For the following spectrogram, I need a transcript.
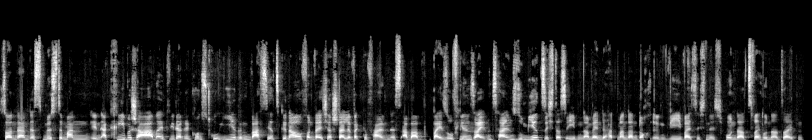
sondern das müsste man in akribischer Arbeit wieder rekonstruieren, was jetzt genau von welcher Stelle weggefallen ist. Aber bei so vielen mhm. Seitenzahlen summiert sich das eben. Am Ende hat man dann doch irgendwie, weiß ich nicht, 100, 200 Seiten.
